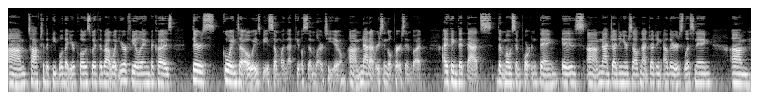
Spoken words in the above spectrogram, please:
um, talk to the people that you're close with about what you're feeling because there's going to always be someone that feels similar to you. Um, not every single person but i think that that's the most important thing is um, not judging yourself not judging others listening. Um,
